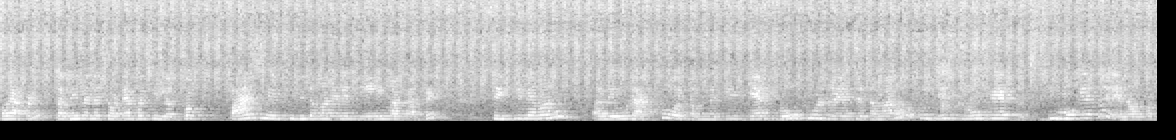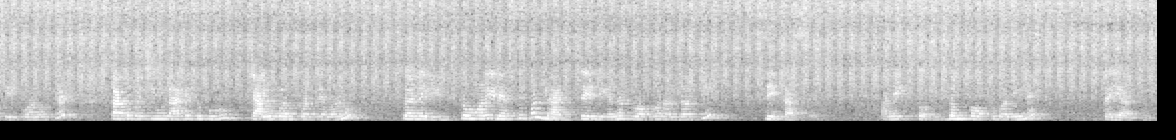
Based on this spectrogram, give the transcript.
હવે આપણે તવી એને ચોટ્યા પછી લગભગ પાંચ મિનિટ સુધી તમારે એને ધીમા તાપે શેકી લેવાનું અને એવું લાગતું હોય તમને કે ગેસ બહુ ફૂલ રહે છે તમારો, તો જે સ્લો ગેસ, ધીમો ગેસ હોય એના ઉપર શેકવાનું છે. કાં તો પછી એવું લાગે તો થોડું ચાલુ બંધ કરી દેવાનું. તો એને હીટ તો મળી રહેશે, પણ લાગશે નહીં અને પ્રોપર અંદરથી શેકાશે. અને એક એકદમ સોફ્ટ બનીને તૈયાર થશે.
